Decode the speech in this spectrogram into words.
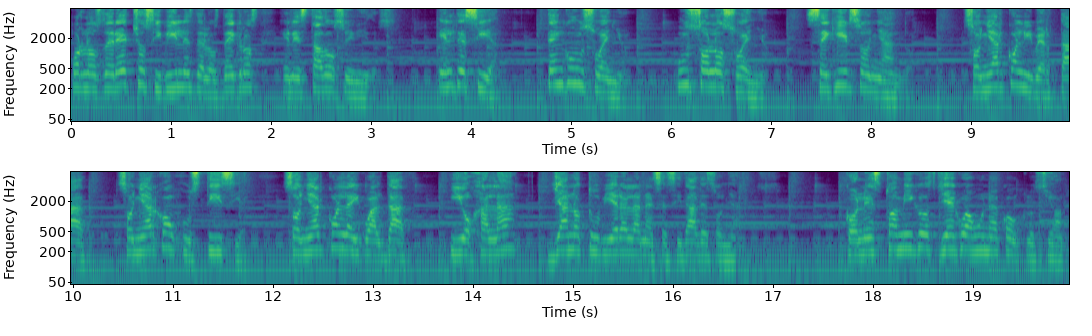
por los derechos civiles de los negros en Estados Unidos. Él decía, tengo un sueño, un solo sueño, seguir soñando, soñar con libertad, soñar con justicia, soñar con la igualdad y ojalá ya no tuviera la necesidad de soñar. Con esto amigos llego a una conclusión.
